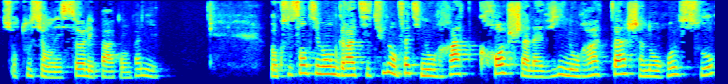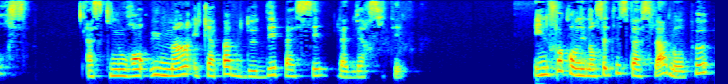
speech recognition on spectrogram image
Surtout si on est seul et pas accompagné. Donc ce sentiment de gratitude, en fait, il nous raccroche à la vie, il nous rattache à nos ressources, à ce qui nous rend humains et capables de dépasser l'adversité. Et une fois qu'on est dans cet espace-là, ben, on peut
